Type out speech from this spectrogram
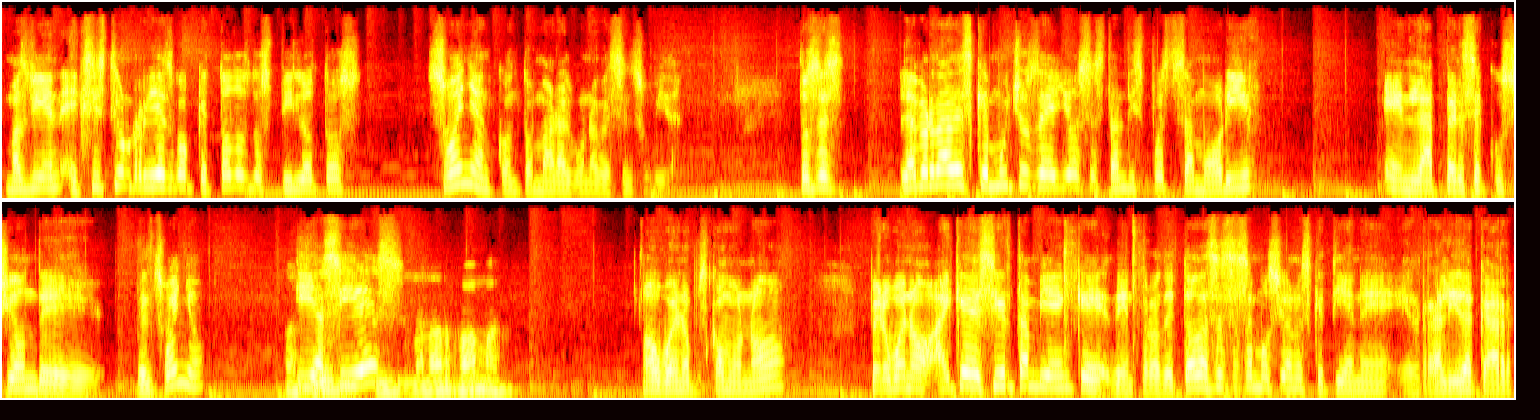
Más bien existe un riesgo que todos los pilotos sueñan con tomar alguna vez en su vida. Entonces, la verdad es que muchos de ellos están dispuestos a morir en la persecución de, del sueño. y así es. Ganar fama. Oh, bueno, pues cómo no. Pero bueno, hay que decir también que dentro de todas esas emociones que tiene el Rally Dakar,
